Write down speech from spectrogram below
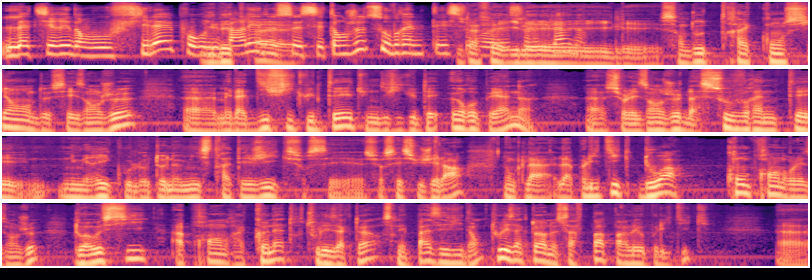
l'attirer dans vos filets pour lui parler de cet enjeu de souveraineté sur, euh, il le cloud. Il est sans doute très conscient de ces enjeux, mais la difficulté est une difficulté européenne. Euh, sur les enjeux de la souveraineté numérique ou l'autonomie stratégique sur ces, sur ces sujets-là. Donc la, politique doit comprendre les enjeux, doit aussi apprendre à connaître tous les acteurs. Ce n'est pas évident. Tous les acteurs ne savent pas parler aux politiques. Euh,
